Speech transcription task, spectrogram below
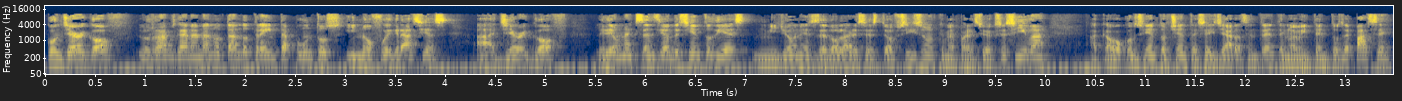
Con Jared Goff, los Rams ganan anotando 30 puntos y no fue gracias a Jared Goff. Le dieron una extensión de 110 millones de dólares este offseason que me pareció excesiva. Acabó con 186 yardas en 39 intentos de pase,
